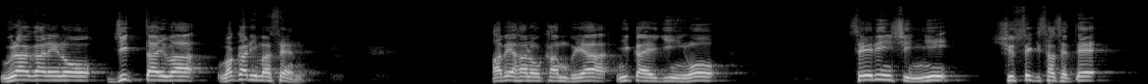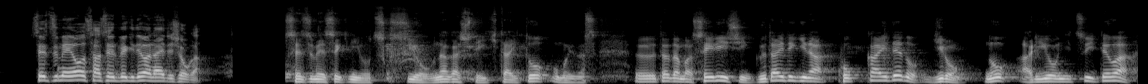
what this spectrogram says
裏金の実態はわかりません。安倍派の幹部や二階議員を政倫審に出席させて説明をさせるべきではないでしょうか。説明責任を尽くすよう促していきたいと思います。ただ、まあ、政倫審、具体的な国会での議論のありようについては、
